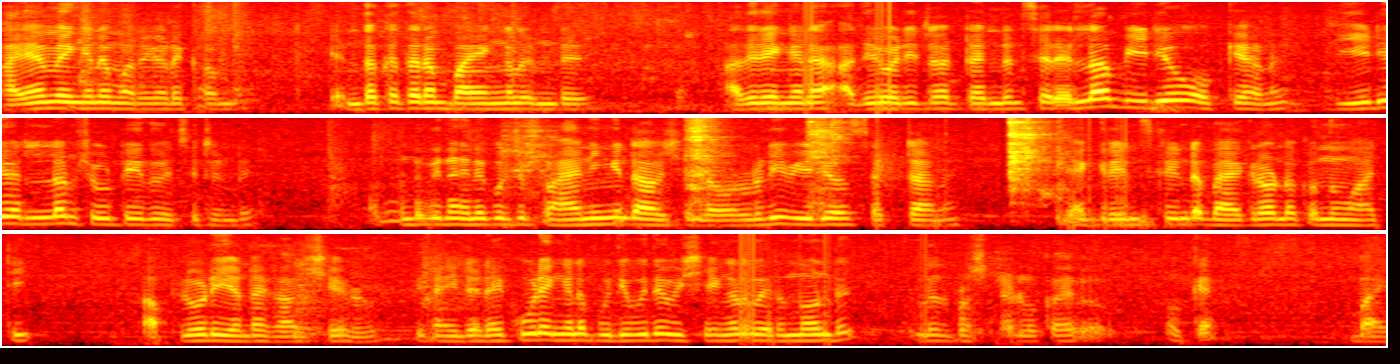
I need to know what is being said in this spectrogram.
ഭയം എങ്ങനെ മറികടക്കാം? എന്തൊക്കെ തരം ഭയങ്ങളുണ്ട്? അതിലെങ്ങനെ അതിന് വേണ്ടിയിട്ടുള്ള ടെൻഡൻസി എല്ലാം വീഡിയോ ഓക്കെയാണ് വീഡിയോ എല്ലാം ഷൂട്ട് ചെയ്ത് വെച്ചിട്ടുണ്ട്. അതുകൊണ്ട് പിന്നെ അതിനെക്കുറിച്ച് പ്ലാനിങ്ങിന്റെ ആവശ്യമില്ല. ഓൾറെഡി വീഡിയോ സെറ്റാണ് ഞാൻ ഗ്രീൻ സ്ക്രീനിന്റെ ബാക്ക്ഗ്രൗണ്ടൊക്കെ ഒന്ന് മാറ്റി അപ്ലോഡ് ചെയ്യേണ്ട ആവശ്യമേ പിന്നെ അതിന്റെ ഇടയിൽ കൂടി ഇങ്ങനെ പുതിയ പുതിയ വിഷയങ്ങൾ വരുന്നതുകൊണ്ട് ഇതൊരു പ്രശ്നമുള്ളൂ. ഓക്കെ? ബൈ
